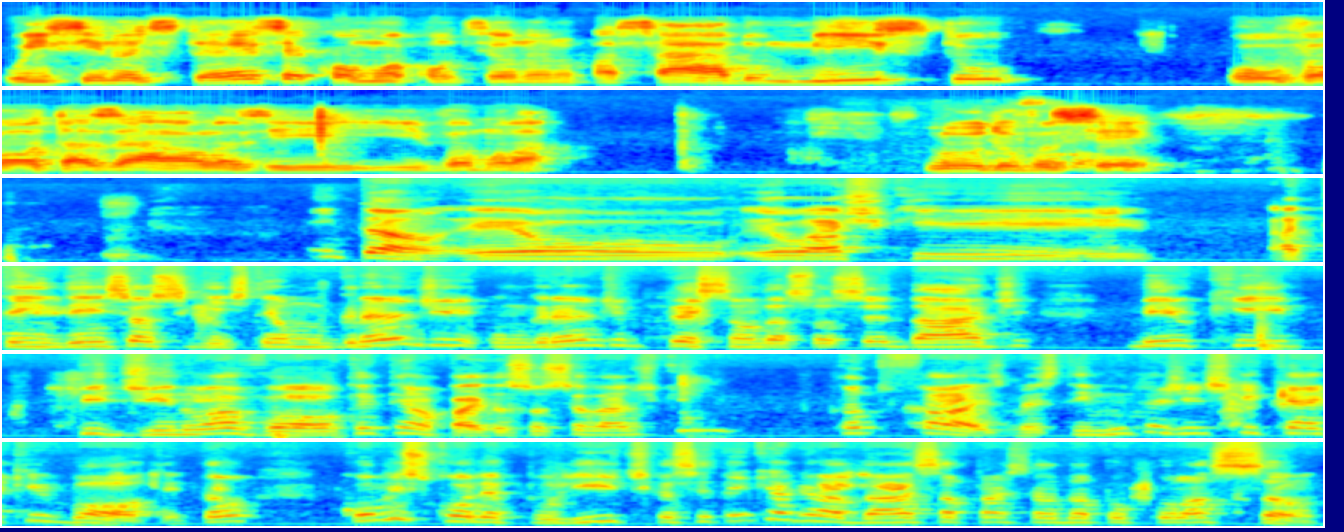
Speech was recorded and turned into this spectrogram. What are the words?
o ensino à distância, como aconteceu no ano passado, misto, ou volta às aulas e, e vamos lá. Ludo, você. Então, eu, eu acho que a tendência é o seguinte: tem um grande, um grande pressão da sociedade meio que pedindo a volta, e tem uma parte da sociedade que tanto faz, mas tem muita gente que quer que volte. Então, como escolha política, você tem que agradar essa parcela da população.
